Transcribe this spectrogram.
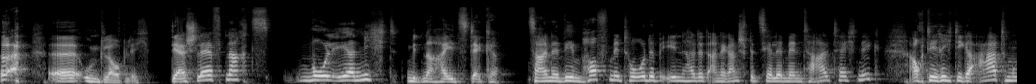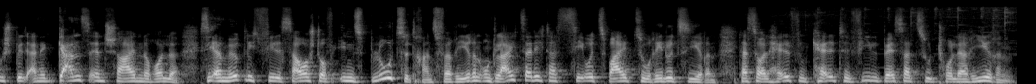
äh, unglaublich. Der schläft nachts wohl eher nicht mit einer Heizdecke. Seine Wim Hof Methode beinhaltet eine ganz spezielle Mentaltechnik. Auch die richtige Atmung spielt eine ganz entscheidende Rolle. Sie ermöglicht viel Sauerstoff ins Blut zu transferieren und gleichzeitig das CO2 zu reduzieren. Das soll helfen, Kälte viel besser zu tolerieren.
